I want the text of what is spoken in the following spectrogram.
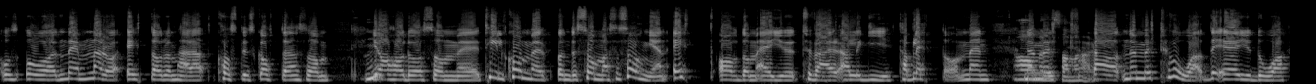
och, och nämna då ett av de här kosttillskotten som Mm. jag har då som eh, tillkommer under sommarsäsongen. Ett av dem är ju tyvärr allergitablett då. Men, Ja, men nummer, här. Ja, nummer två det är ju då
